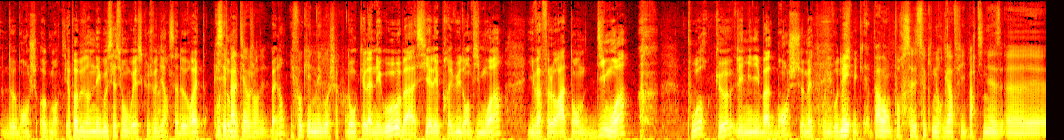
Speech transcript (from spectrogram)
de branche augmentent. Il n'y a pas besoin de négociation, vous voyez ce que je veux dire Ça devrait être automatique. C'est pas le cas aujourd'hui. Ben non. Il faut qu'il y ait une négo à chaque fois. Donc la négo, bah, si elle est prévue dans 10 mois, il va falloir attendre 10 mois pour que les minima de branche se mettent au niveau du SMIC. Pardon, pour celles et ceux qui nous regardent, Philippe Martinez, euh,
